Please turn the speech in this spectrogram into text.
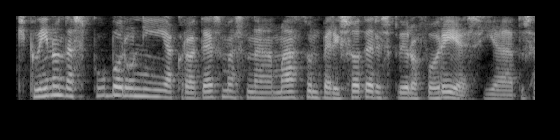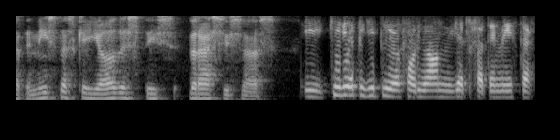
Και κλείνοντας, πού μπορούν οι ακροατές μας να μάθουν περισσότερες πληροφορίες για τους ατενίστες και για όλες τις δράσεις σας; Η κύρια πηγή πληροφοριών για τους ατενίστας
